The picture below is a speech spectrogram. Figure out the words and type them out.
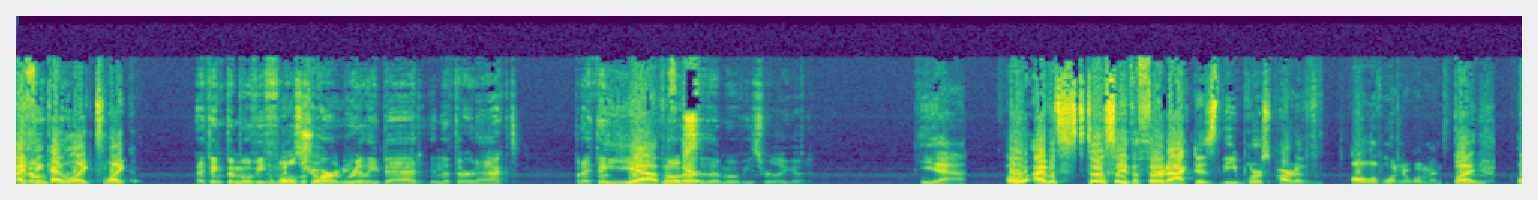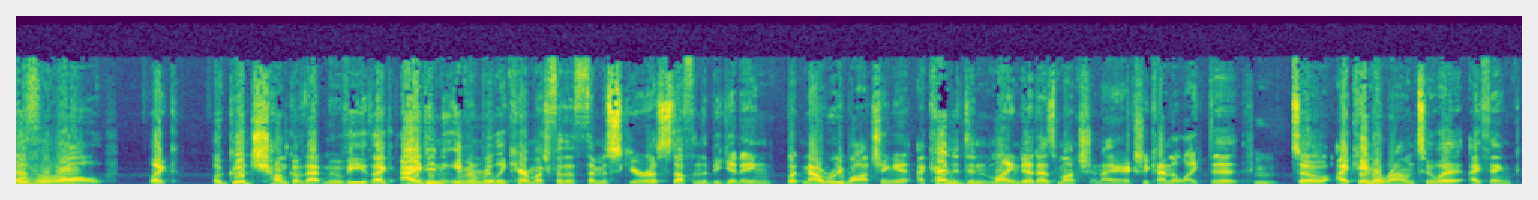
I, I think I liked like I think the movie The falls majority. apart really bad in the third act, but I think yeah, most third, of the movie's really good. Yeah. Oh, I would still say the third act is the worst part of all of Wonder Woman. But Mm. overall, like a good chunk of that movie, like I didn't even really care much for the Themyscira stuff in the beginning, but now rewatching it, I kind of didn't mind it as much and I actually kind of liked it. Mm. So I came around to it, I think.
